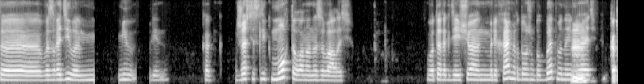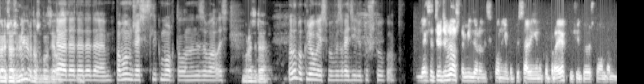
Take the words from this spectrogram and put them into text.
э, возродила ми... блин, как Justice League Mortal она называлась. Вот это, где еще Анри Хаммер должен был Бэтмена играть. Mm. Который Джордж Миллер должен был сделать? Да, да, да, да, да. По-моему, Justice League Mortal она называлась. Вроде да. Было бы клево, если бы возродили эту штуку. Я, кстати, удивлен, что Миллера до сих пор не подписали ни на какой проект, учитывая, что он там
